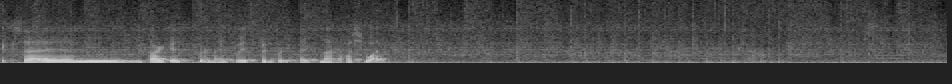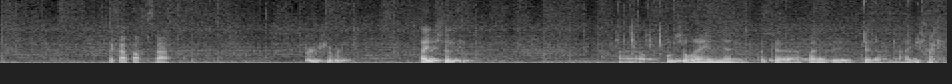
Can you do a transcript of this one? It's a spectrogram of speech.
Exile target permanent with convert type na cost 1. Teka, Papsa. Sure, sure. Isolate. Ah, uso ngayon yan pagka pandemic kailangan na isolate.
